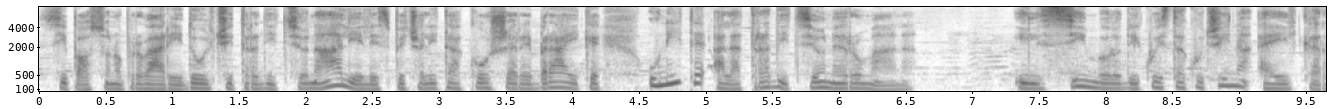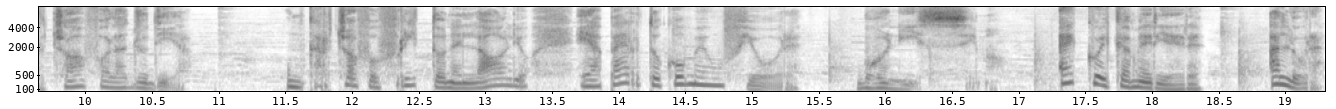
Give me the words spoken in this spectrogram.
si possono provare i dolci tradizionali e le specialità kosher ebraiche unite alla tradizione romana. Il simbolo di questa cucina è il carciofo alla giudia un carciofo fritto nell'olio e aperto come un fiore. Buonissimo. Ecco il cameriere. Allora,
